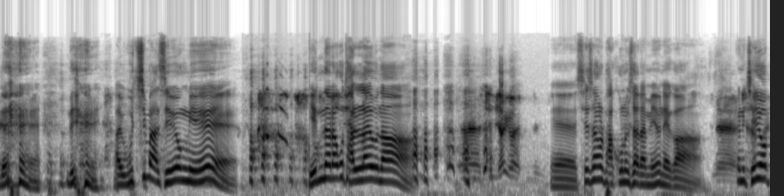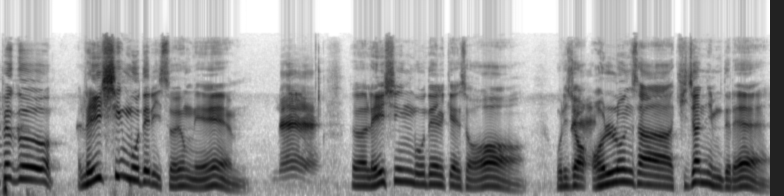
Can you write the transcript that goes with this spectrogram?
네, 네. 아 웃지 마세요, 형님. 옛날하고 달라요, 나. 네, 진지하게 말씀드립니다. 예, 세상을 바꾸는 사람이에요, 내가. 네. 형님 제 옆에 그 레이싱 모델이 있어요, 형님. 네, 그 레이싱 모델께서 우리 저 네. 언론사 기자님들의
